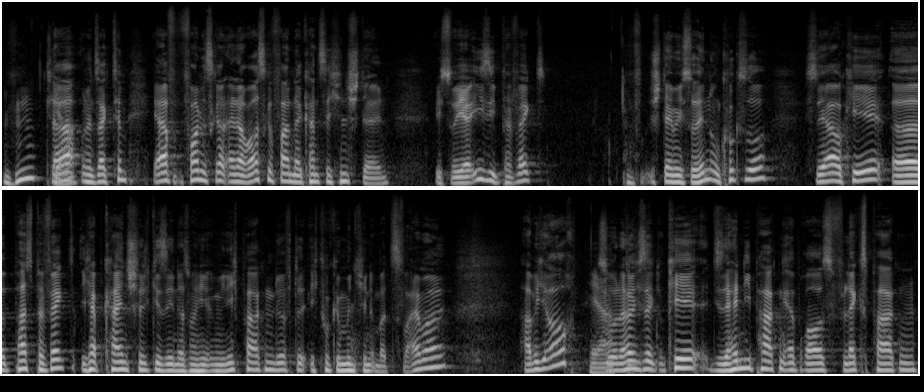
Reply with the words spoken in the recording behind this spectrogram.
Mhm, klar. Ja. Und dann sagt Tim, ja, vorne ist gerade einer rausgefahren, da kannst du dich hinstellen. Ich so, ja, easy, perfekt. Stell mich so hin und guck so. Ich so, ja, okay, äh, passt perfekt. Ich habe kein Schild gesehen, dass man hier irgendwie nicht parken dürfte. Ich gucke in München immer zweimal. Habe ich auch. Ja. So, dann habe ich gesagt, okay, diese Handy-Parken-App raus, Flex parken.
